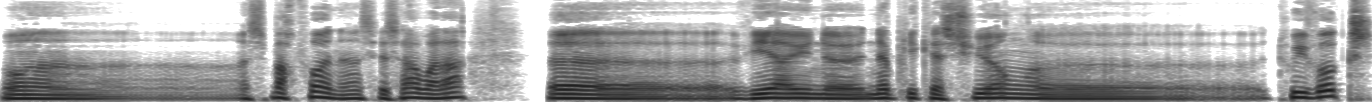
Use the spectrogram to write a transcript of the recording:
ou un, un smartphone, hein, c'est ça, voilà, euh, via une, une application euh, Twivox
